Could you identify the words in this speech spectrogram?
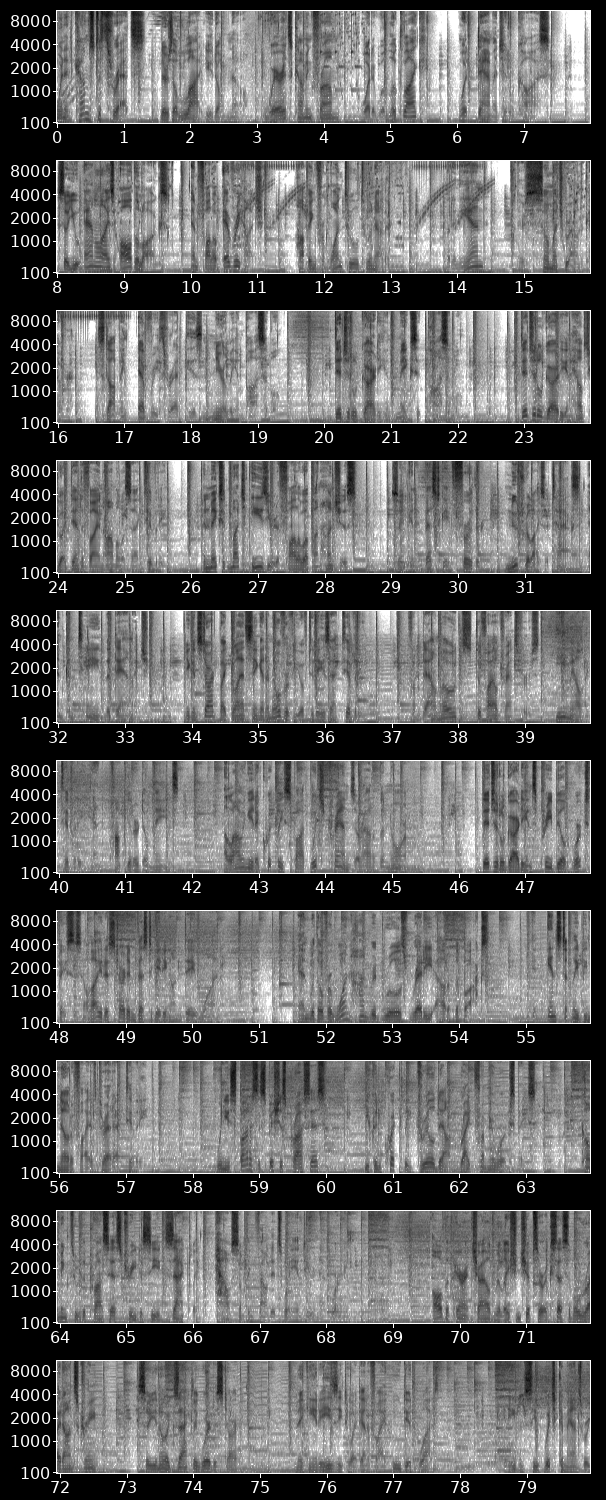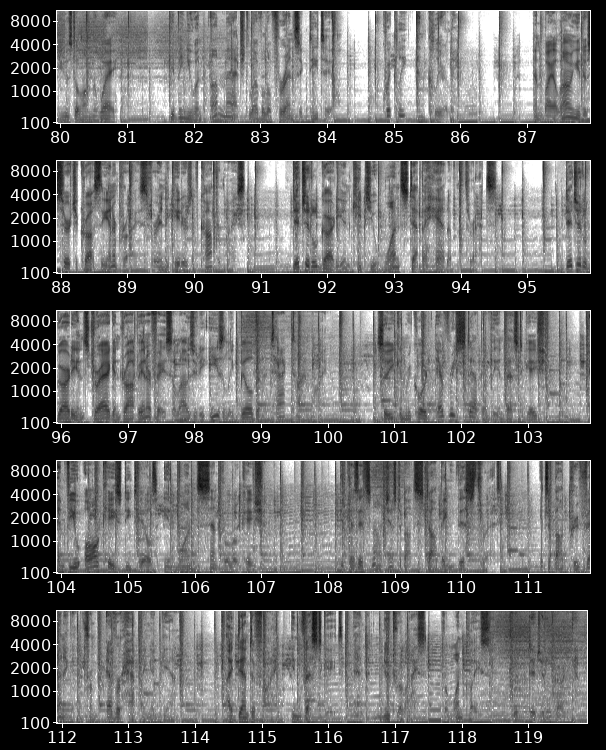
When it comes to threats, there's a lot you don't know. Where it's coming from, what it will look like, what damage it'll cause. So you analyze all the logs and follow every hunch, hopping from one tool to another. But in the end, there's so much ground to cover. Stopping every threat is nearly impossible. Digital Guardian makes it possible. Digital Guardian helps you identify anomalous activity and makes it much easier to follow up on hunches so you can investigate further, neutralize attacks, and contain the damage. You can start by glancing at an overview of today's activity, from downloads to file transfers, email activity, and popular domains, allowing you to quickly spot which trends are out of the norm. Digital Guardian's pre-built workspaces allow you to start investigating on day one. And with over 100 rules ready out of the box, you can instantly be notified of threat activity. When you spot a suspicious process, you can quickly drill down right from your workspace, combing through the process tree to see exactly how something found its way into your network. All the parent-child relationships are accessible right on screen, so you know exactly where to start, making it easy to identify who did what. You can even see which commands were used along the way, giving you an unmatched level of forensic detail, quickly and clearly and by allowing you to search across the enterprise for indicators of compromise, Digital Guardian keeps you one step ahead of the threats. Digital Guardian's drag and drop interface allows you to easily build an attack timeline, so you can record every step of the investigation and view all case details in one central location. Because it's not just about stopping this threat, it's about preventing it from ever happening again. Identify, investigate, neutralize from one place with Digital Guardian.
